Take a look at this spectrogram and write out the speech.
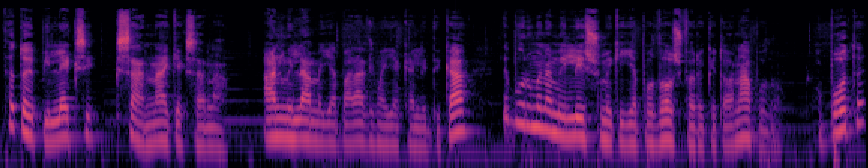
θα το επιλέξει ξανά και ξανά. Αν μιλάμε για παράδειγμα για καλλιτικά, δεν μπορούμε να μιλήσουμε και για ποδόσφαιρο και το ανάποδο. Οπότε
